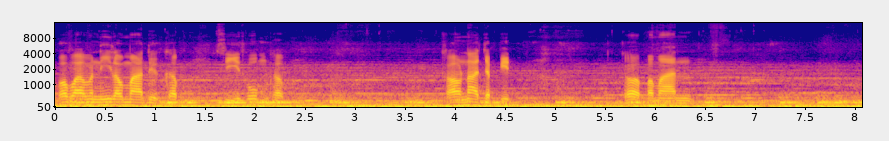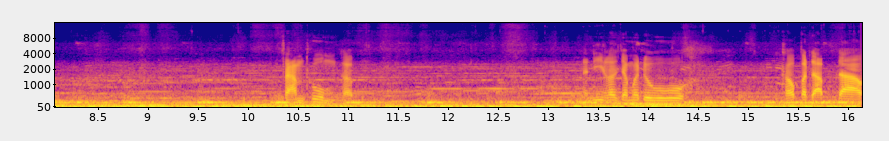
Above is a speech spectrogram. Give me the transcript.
เพราะว่าวันนี้เรามาดึกครับสี่ทุ่มครับเขาน่าจะปิด ก็ประมาณสามทุ่มครับ อันนี้เราจะมาดูเขาประดับดาว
